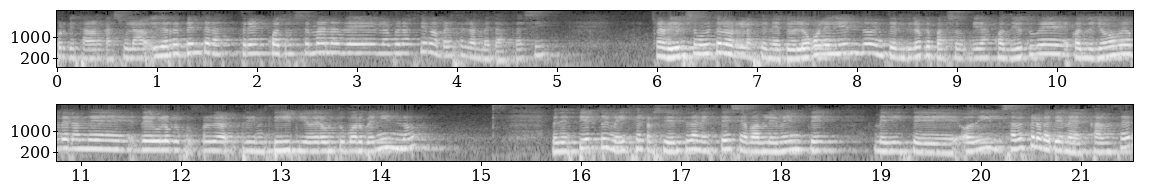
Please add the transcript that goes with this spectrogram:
porque estaba encapsulado. Y de repente, a las 3, 4 semanas de la operación, aparecen las metástasis. Claro, yo en ese momento lo relacioné, pero luego leyendo entendí lo que pasó. Mira, cuando yo tuve, cuando yo me operan de, de lo que al principio era un tumor benigno, me despierto y me dice el residente de anestesia amablemente, me dice, Odil, ¿sabes que lo que tienes es cáncer?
